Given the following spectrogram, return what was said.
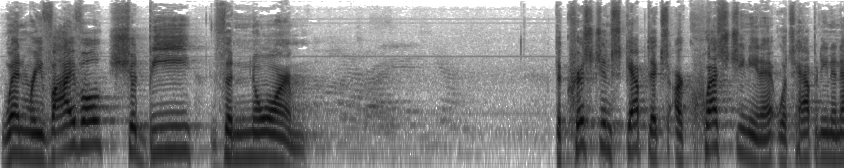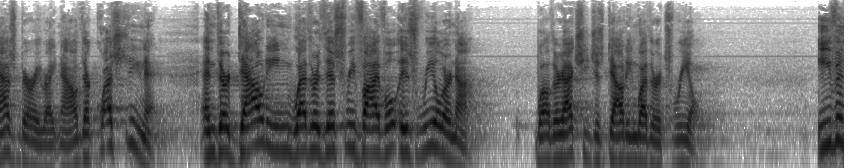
When revival should be the norm. The Christian skeptics are questioning it, what's happening in Asbury right now. They're questioning it. And they're doubting whether this revival is real or not. Well, they're actually just doubting whether it's real. Even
